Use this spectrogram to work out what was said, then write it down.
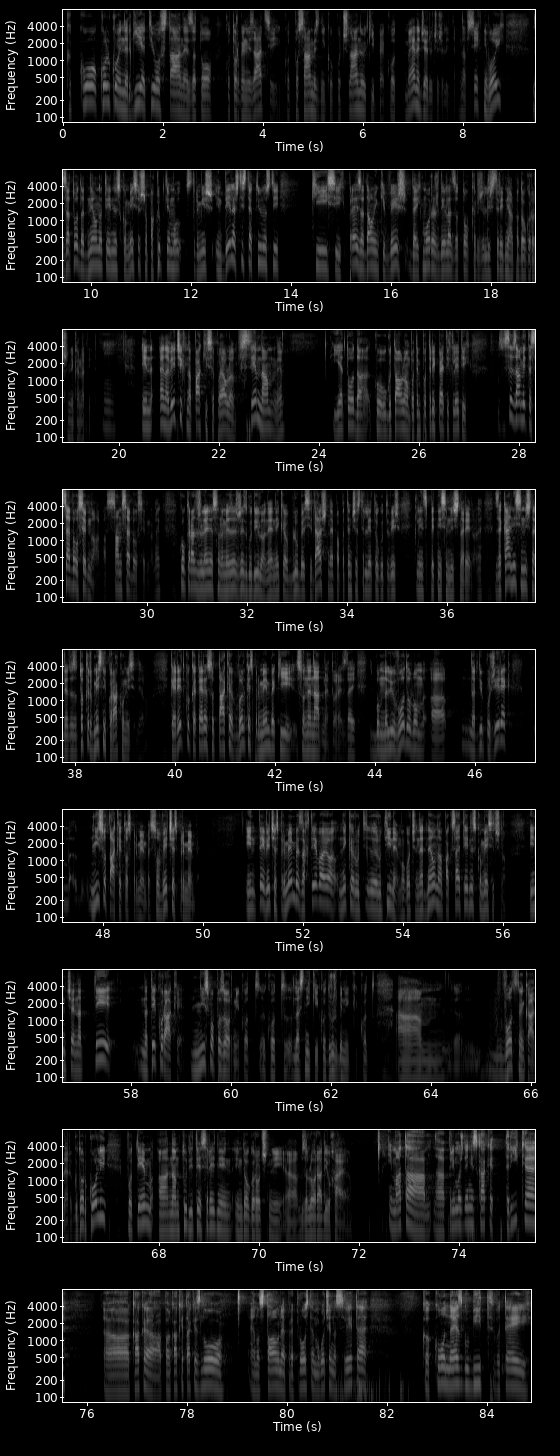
kako, koliko energije ti ostane za to, kot organizaciji, kot posamezniku, kot članu ekipe, kot menedžerju, če želite, na vseh nivojih, zato da dnevno, tedensko, mesečno, pa kljub temu stremiš in delaš tiste aktivnosti, ki si jih prej zadal in ki veš, da jih moraš delati zato, ker želiš srednji ali pa dolgoročno nekaj narediti. Mm. In ena večjih napak, ki se pojavlja vsem nam, ne, je to, da ko ugotavljamo potem po treh, petih letih, vse vzamete sebe osebno ali pa sam sebe osebno. Kolikrat v življenju se nam je že zgodilo, ne? nekaj obljube si daš, ne? pa potem čez tri leta ugotoviš, klin spet nisem nič naredil. Ne? Zakaj nisem nič naredil? Zato, ker v mestnih korakov nisi delal. Ker redko katere so take velike spremembe, ki so nenadne. Torej, zdaj bom nalil vodo, bom uh, naredil požirek, niso take to spremembe, so večje spremembe. In te večje spremembe zahtevajo neke rutine, mogoče ne dnevno, ampak vsaj tedensko, mesečno. In če na te, na te korake nismo pozorni kot, kot lastniki, kot družbeniki, kot um, vodstveni kader, kdorkoli, potem uh, nam tudi te srednje in, in dolgoročni uh, zelo radi uhajajo. Imata uh, primoždeni skake trike, uh, kakšne take zelo enostavne, preproste, mogoče na svete, kako ne zgubiti v tej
